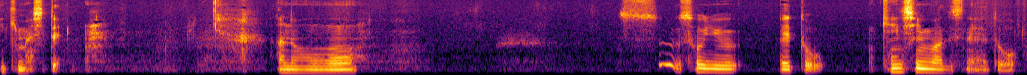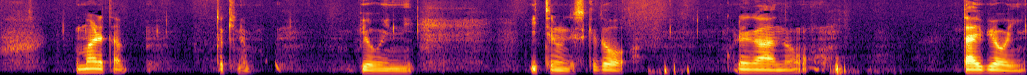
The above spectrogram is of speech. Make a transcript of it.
行きましてあのーそういうえっと検診はですねえっと生まれた時の病院に行ってるんですけどこれがあの大病院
